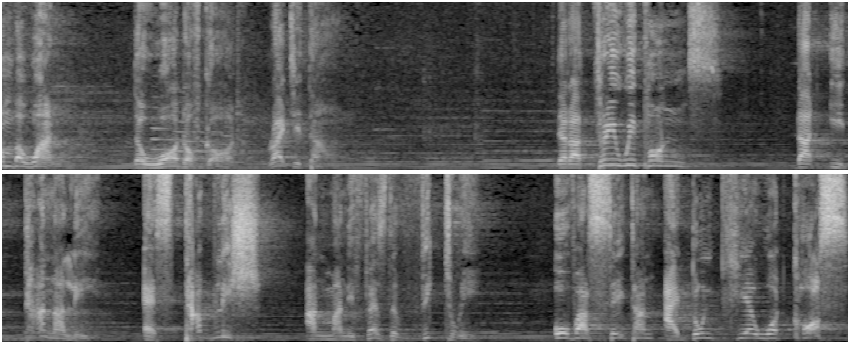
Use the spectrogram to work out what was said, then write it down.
number one the word of God. Write it down. There are three weapons that eternally establish and manifest the victory over Satan. I don't care what cause.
